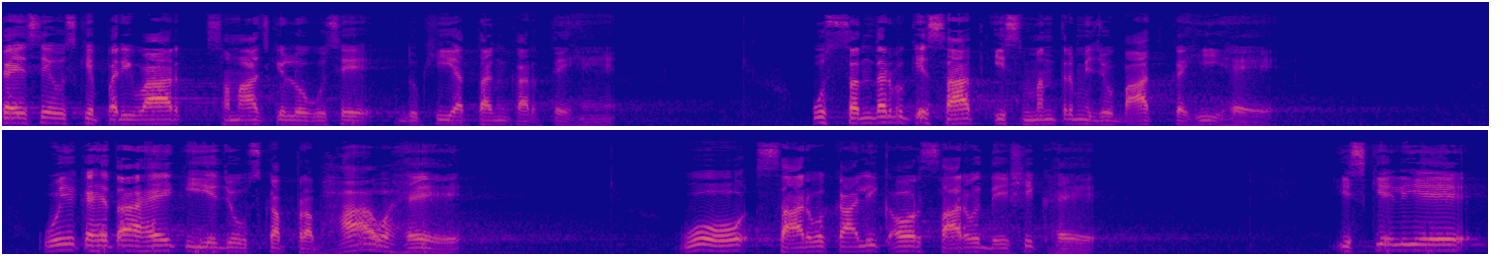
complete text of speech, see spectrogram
कैसे उसके परिवार, समाज के लोग उसे दुखी या तंग करते हैं? उस संदर्भ के साथ इस मंत्र में जो बात कही है, वो ये कहता है कि ये जो उसका प्रभाव है वो सार्वकालिक और सार्वदेशिक है। इसके लिए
